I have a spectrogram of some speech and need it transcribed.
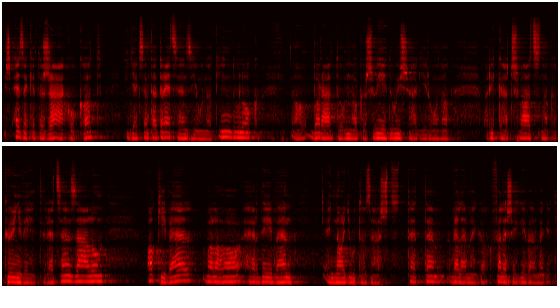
És ezeket a zsákokat igyekszem, tehát recenziónak indulok, a barátomnak, a svéd újságírónak, Richard Schwarznak a könyvét recenzálom, akivel valaha Erdélyben egy nagy utazást tettem, vele meg a feleségével, meg egy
